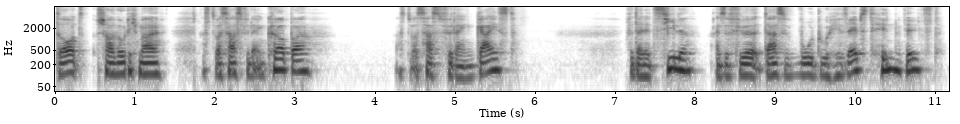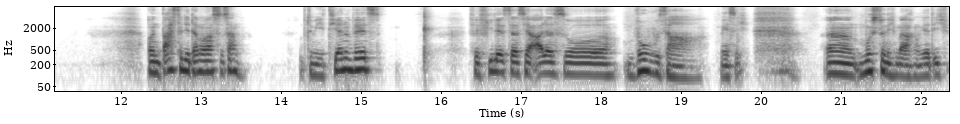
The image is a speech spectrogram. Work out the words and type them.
dort schau wirklich mal, dass du was hast für deinen Körper, dass du was hast für deinen Geist, für deine Ziele, also für das, wo du hier selbst hin willst. Und bastel dir da mal was zusammen. Ob du meditieren willst, Für viele ist das ja alles so Wusa-mäßig. Äh, musst du nicht machen. Ich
